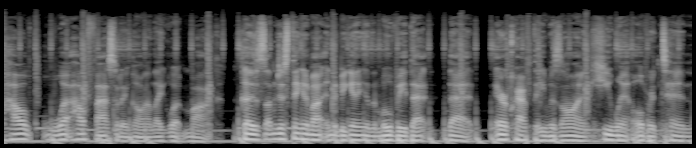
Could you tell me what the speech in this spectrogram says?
how what how fast are they going? Like what Mach? Because I'm just thinking about in the beginning of the movie that that aircraft that he was on, he went over ten.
